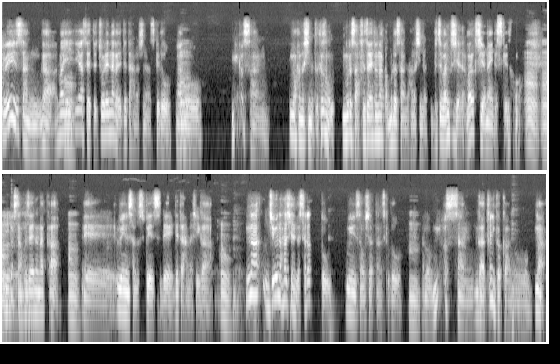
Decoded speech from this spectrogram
上水さんが、毎朝やって朝礼の中で出た話なんですけど、あの、ムロさんの話になった。その、ムロさん不在の中、ムロさんの話になって、別に悪口じゃない、悪口じゃないんですけど、うん。うんムロさん不在の中、うん。えー、上水さんのスペースで出た話が、うん。な、重要な話なんで、さらっと上水さんおっしゃったんですけど、うん。あの、ムロさんがとにかくあの、まあ、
